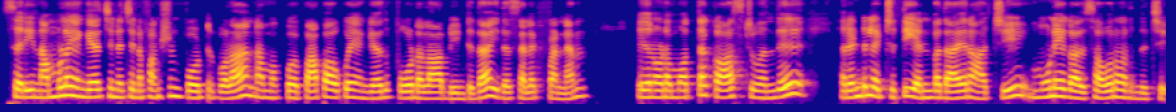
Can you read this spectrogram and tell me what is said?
சரி நம்மளும் எங்கேயாவது சின்ன சின்ன ஃபங்க்ஷன் போட்டு போகலாம் நம்ம பாப்பாவுக்கும் எங்கேயாவது போடலாம் அப்படின்ட்டு தான் இதை செலக்ட் பண்ணேன். இதனோட மொத்த காஸ்ட் வந்து ரெண்டு லட்சத்தி எண்பதாயிரம் ஆச்சு. மூணே கால் சவரம் இருந்துச்சு.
